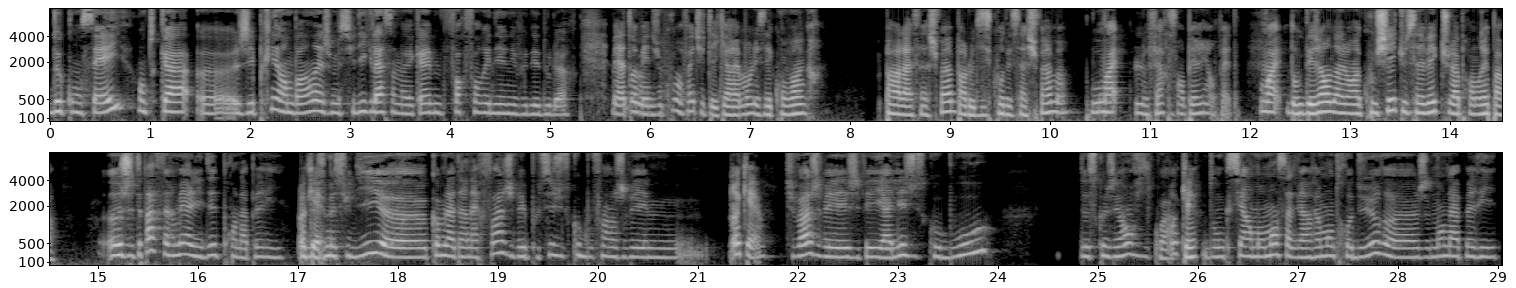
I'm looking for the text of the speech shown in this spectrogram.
de conseil. En tout cas, euh, j'ai pris un bain et je me suis dit que là, ça m'avait quand même fort, fort aidé au niveau des douleurs. Mais attends, mais du coup, en fait, tu t'es carrément laissé convaincre? Par la sage-femme, par le discours des sages-femmes, pour Ouais. le faire sans péri, en fait. Ouais. Donc déjà, en allant accoucher, tu savais que tu la prendrais pas. Euh, j'étais pas fermée à l'idée de prendre la péri. Je me suis dit, euh, comme la dernière fois, je vais pousser jusqu'au bout. Enfin, je vais mm, Ok, tu vois, je vais, je vais y aller jusqu'au bout de ce que j'ai envie, quoi. Donc, si à un moment ça devient vraiment trop dur, euh, je demande la péri.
